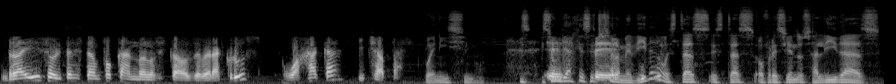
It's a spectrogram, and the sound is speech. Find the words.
Raíz ahorita se está enfocando en los estados de Veracruz, Oaxaca y Chiapas. Buenísimo. ¿Son viajes hechos a la medida o estás, estás ofreciendo salidas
